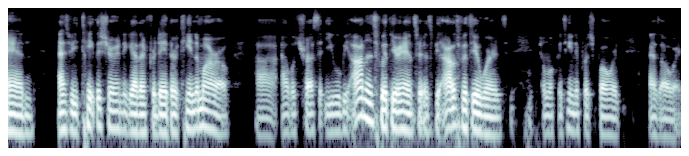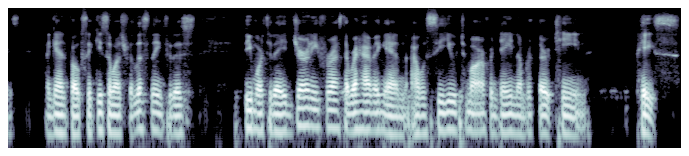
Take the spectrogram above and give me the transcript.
And as we take the sharing together for day 13 tomorrow, uh, I will trust that you will be honest with your answers, be honest with your words, and we'll continue to push forward as always. Again, folks, thank you so much for listening to this Be More Today journey for us that we're having. And I will see you tomorrow for day number 13. Peace.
